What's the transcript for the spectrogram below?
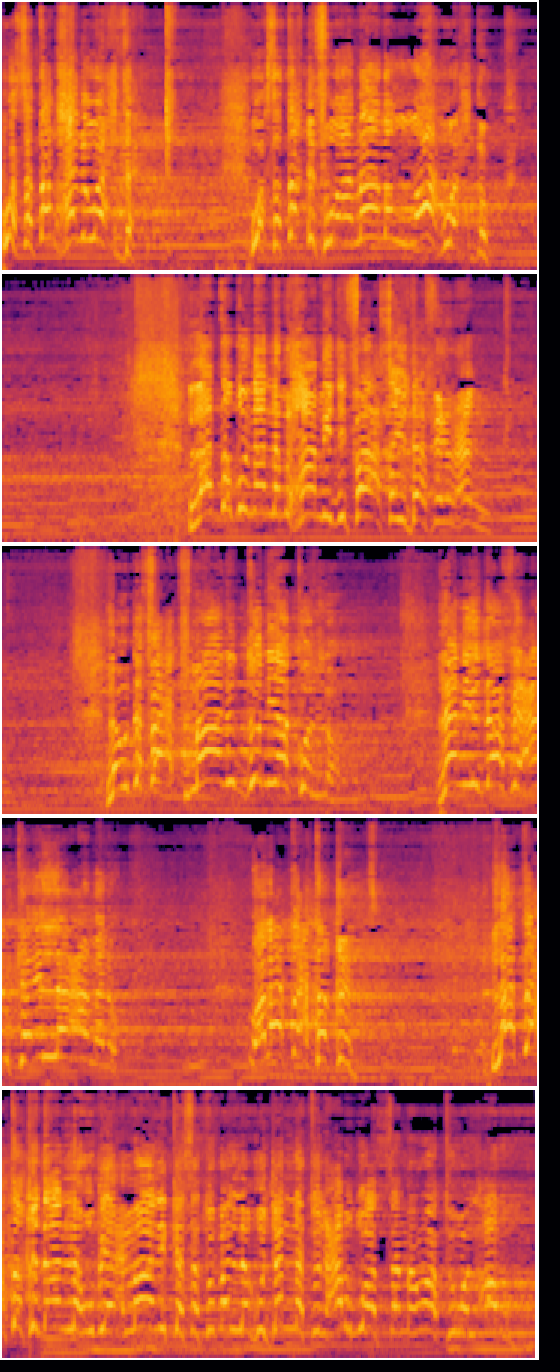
وسترحل وحدك وستقف أمام الله وحدك. لا تظن أن محامي دفاع سيدافع عنك. لو دفعت مال الدنيا كله لن يدافع عنك إلا عملك. ولا تعتقد لا تعتقد أنه بأعمالك ستبلغ جنة عرضها السماوات والأرض.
